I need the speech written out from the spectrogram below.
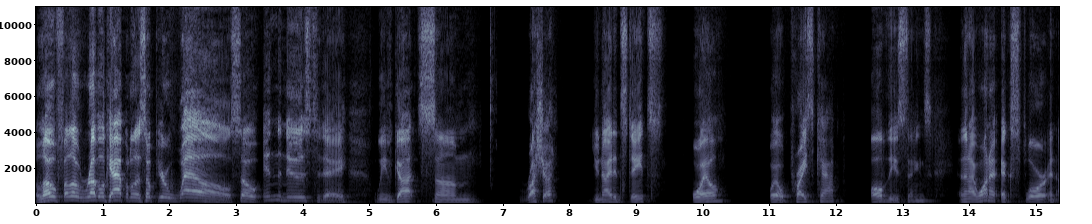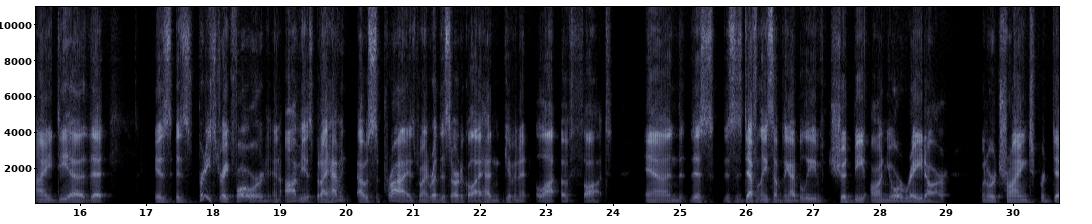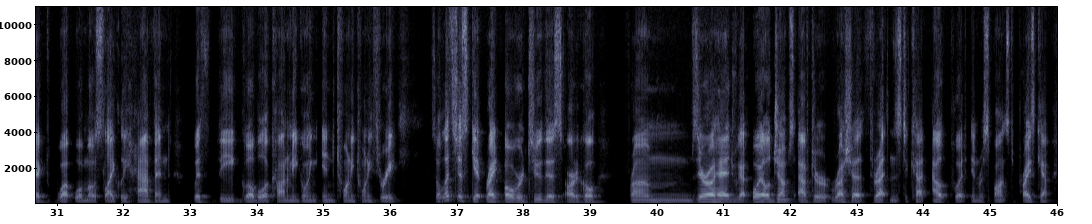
Hello, fellow rebel capitalists. Hope you're well. So, in the news today, we've got some Russia, United States, oil, oil price cap, all of these things. And then I want to explore an idea that is is pretty straightforward and obvious, but I haven't I was surprised when I read this article. I hadn't given it a lot of thought. And this this is definitely something I believe should be on your radar when we're trying to predict what will most likely happen with the global economy going into 2023. So let's just get right over to this article from Zero Hedge. We've got oil jumps after Russia threatens to cut output in response to price cap.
